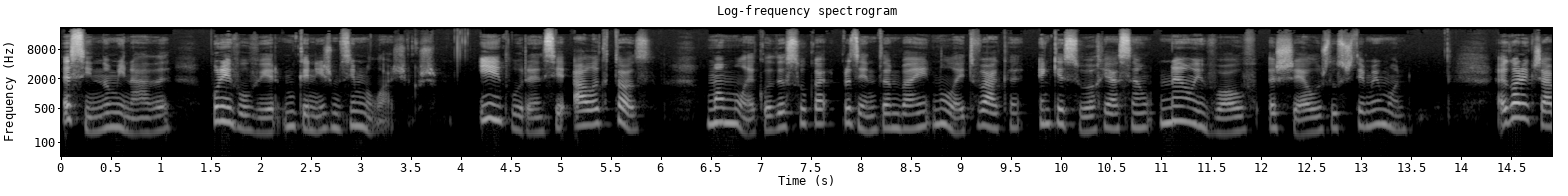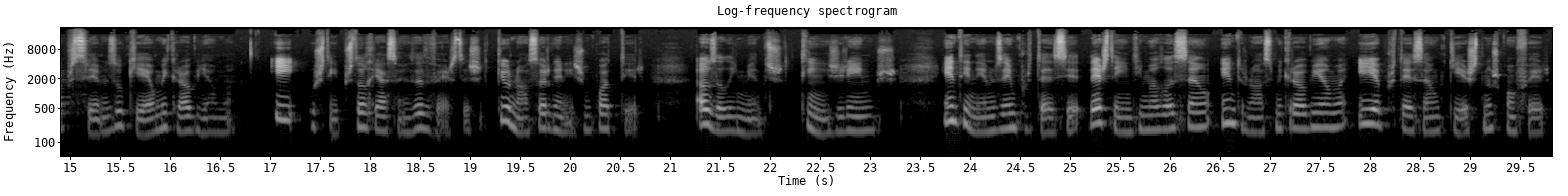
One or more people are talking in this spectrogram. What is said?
assim denominada por envolver mecanismos imunológicos, e a intolerância à lactose, uma molécula de açúcar presente também no leite de vaca, em que a sua reação não envolve as células do sistema imune. Agora que já percebemos o que é o microbioma e os tipos de reações adversas que o nosso organismo pode ter aos alimentos que ingerimos, entendemos a importância desta íntima relação entre o nosso microbioma e a proteção que este nos confere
